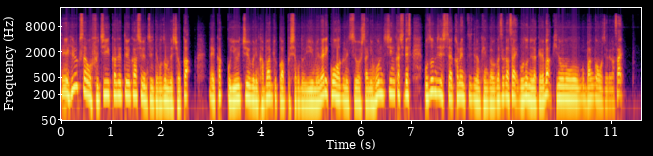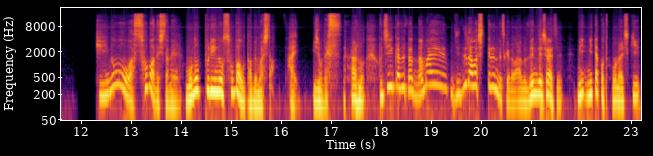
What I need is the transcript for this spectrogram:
えー、ひろきさんは藤井風という歌手についてご存知でしょうか？えー、かっこ YouTube にカバー曲アップしたことで有名なり、紅白に出場した日本人歌手です。ご存知でしたら彼についての見解をお聞かせください。ご存知なければ昨日の晩間を教えてください。昨日は蕎麦でしたね。モノプリの蕎麦を食べました。はい。以上です。あの、藤井風さん、名前、字面は知ってるんですけど、あの、全然知らないですね。見、見たこともないし、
